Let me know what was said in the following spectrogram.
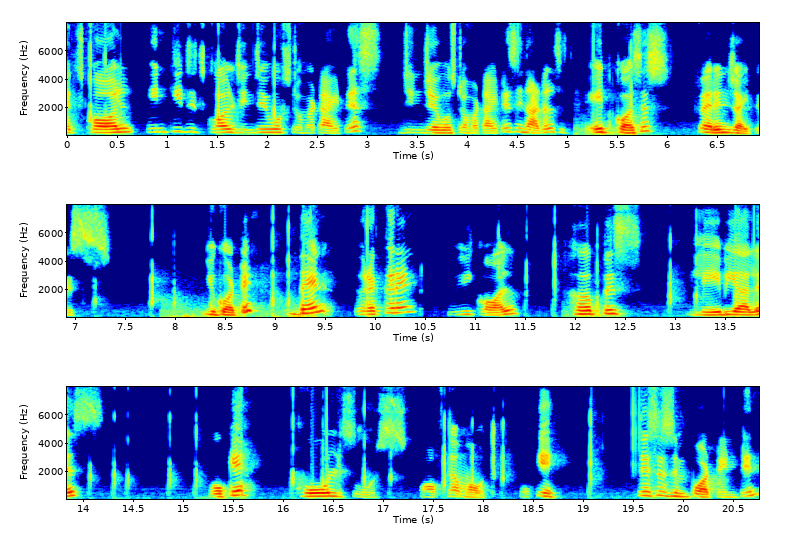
It's called, in kids it's called gingivostomatitis. Gingivostomatitis. In adults, it causes pharyngitis. You got it? Then recurrent we call herpes labialis. Okay. Cold sores of the mouth. Okay this is important in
